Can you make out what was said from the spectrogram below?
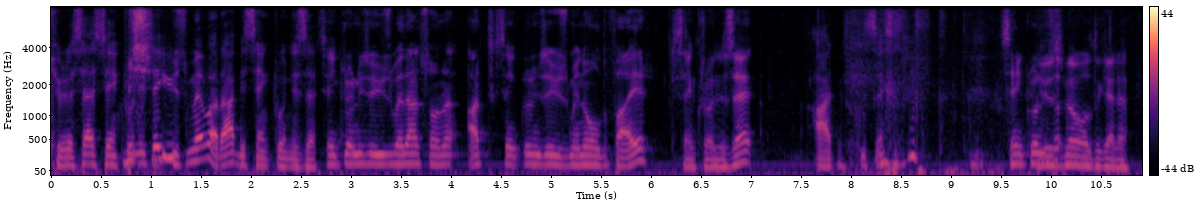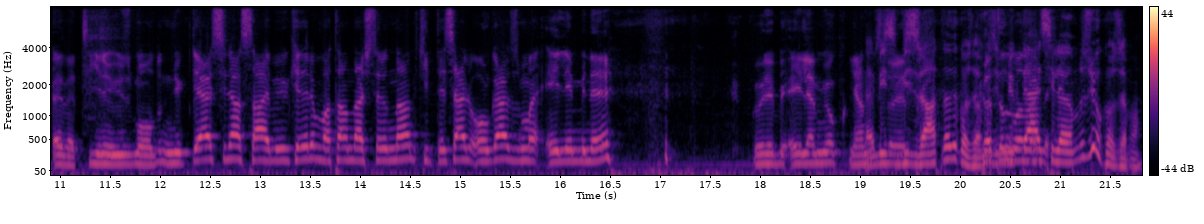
Küresel senkronize yüzme var abi senkronize. Senkronize yüzmeden sonra artık senkronize yüzme ne oldu Fahir? Senkronize Senkronize yüzme oldu gene. Evet yine yüzme oldu. Nükleer silah sahibi ülkelerin vatandaşlarından kitlesel orgazma eylemine böyle bir eylem yok. Ya Yanlış biz söyledim. biz rahatladık o zaman. Bizim nükleer silahımız yok o zaman.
